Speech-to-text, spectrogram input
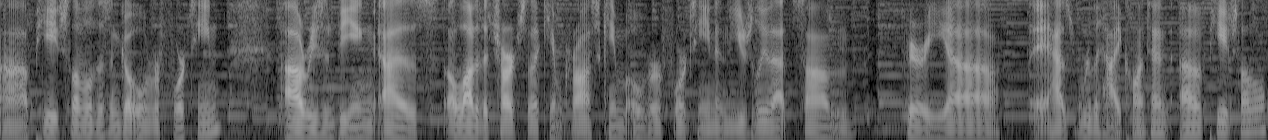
uh, pH level doesn't go over 14. Uh, reason being as a lot of the charts that I came across came over 14 and usually that's um, very uh, it has really high content of pH level,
